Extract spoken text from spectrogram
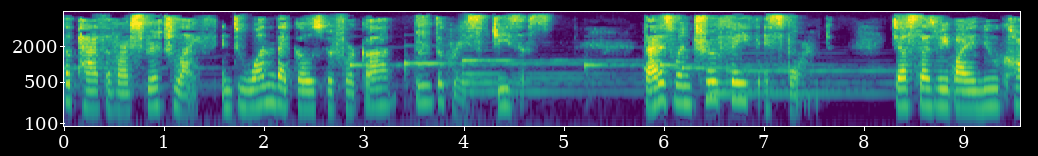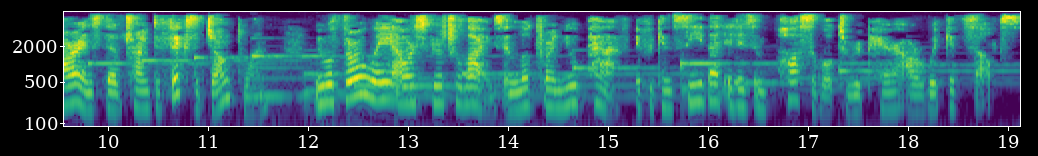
the path of our spiritual life into one that goes before God through the grace of Jesus. That is when true faith is formed. Just as we buy a new car instead of trying to fix a junked one, we will throw away our spiritual lives and look for a new path if we can see that it is impossible to repair our wicked selves.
